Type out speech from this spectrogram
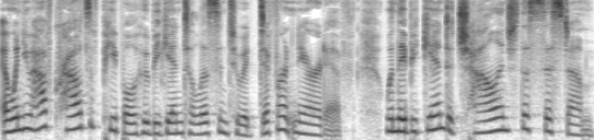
And when you have crowds of people who begin to listen to a different narrative, when they begin to challenge the system,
